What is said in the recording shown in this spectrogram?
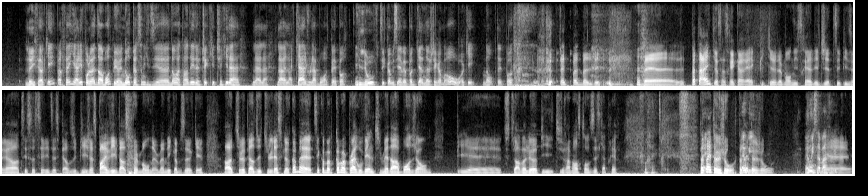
là, il fait Ok, parfait, il arrive pour le mettre dans la boîte, puis il y a une autre personne qui dit Euh, Non, attendez, là, checker, checker la, la, la, la, cage ou la boîte, peu importe. Il l'ouvre, tu sais, comme s'il n'y avait pas de cadenas. J'étais comme Oh, ok, non, peut-être pas. Peut-être pas de bonne. ben, euh, peut-être que ça serait correct, puis que le monde il serait legit, puis il dirait ah, tu sais, ça c'est les 10 perdus. Puis j'espère vivre dans un monde un moment donné comme ça, que ah, tu l'as perdu, tu le laisses là, comme, euh, tu sais, comme, un- comme un peu à Rouville, tu le mets dans la boîte jaune, puis euh, tu t'en vas là, puis tu ramasses ton disque après. Ouais. Peut-être un jour, ben peut-être oui. un jour. Ben oui, ça va arriver.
